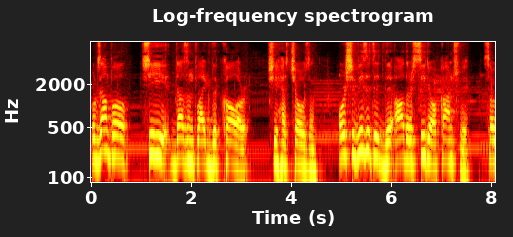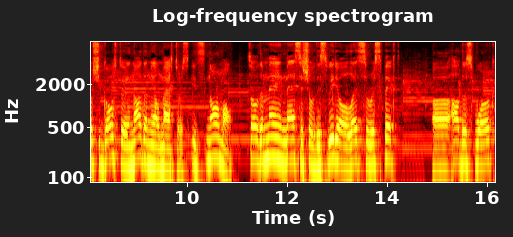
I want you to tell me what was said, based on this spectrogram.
For example, she doesn't like the color she has chosen, or she visited the other city or country, so she goes to another nail masters. It's normal. So the main message of this video, let's respect uh, others' work.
